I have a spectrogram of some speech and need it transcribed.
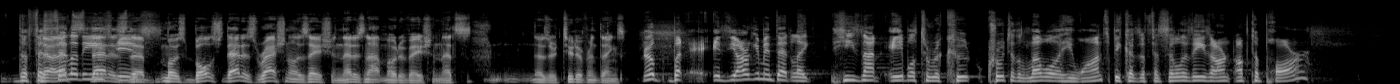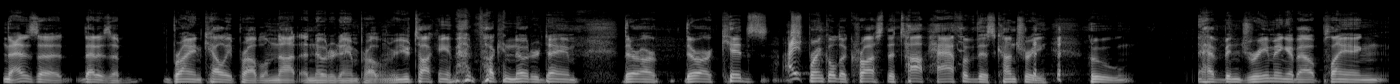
the No, facilities that is, is, the most bullshit. That is rationalization. That is not motivation. That's those are two different things. no, but is the argument that like he's not able to recruit recruit to the level that he wants because the facilities aren't up to par? That is a that is a Brian Kelly problem, not a Notre Dame problem. You're talking about fucking Notre Dame. There are there are kids I- sprinkled across the top half of this country who have been dreaming about playing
